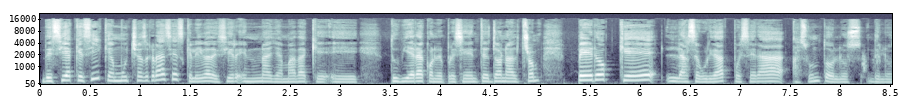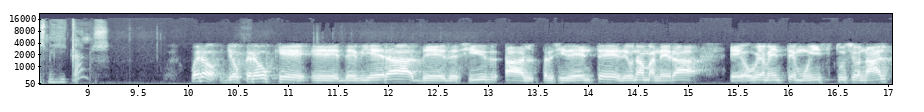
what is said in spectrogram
decía que sí, que muchas gracias, que le iba a decir en una llamada que eh, tuviera con el presidente Donald Trump, pero que la seguridad pues era asunto de los, de los mexicanos. Bueno, yo creo que eh, debiera de decir al presidente de una manera eh, obviamente muy institucional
